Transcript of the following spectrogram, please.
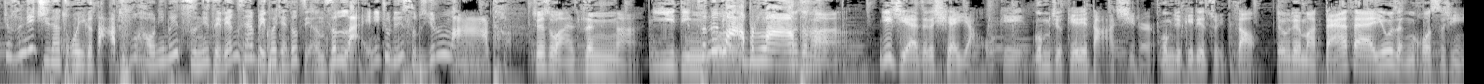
就是你既然作为一个大土豪，你每次你这两三百块钱都这样子赖，你觉得你是不是有点邋遢？所以说啊，人啊，一定真的邋不邋遢嘛？你既然这个钱要给，我们就给得大气点儿，我们就给得最早，对不对嘛？但凡有任何事情，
